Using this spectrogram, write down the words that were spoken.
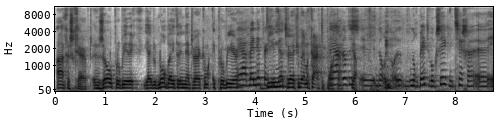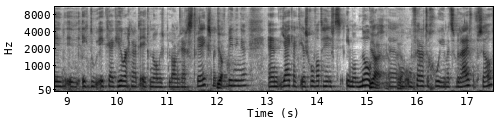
aangescherpt. En zo probeer ik, jij doet nog beter in netwerken, maar ik probeer Ja, mijn netwerk die netwerken bij elkaar te Nou plakken. ja, dat is eh, nog, nog- nog beter wil ik zeker niet zeggen. Eh, ik, doe, ik kijk heel erg naar het economisch belang rechtstreeks met de Ja. verbindingen. En jij kijkt eerst gewoon wat heeft iemand nodig eh, om, om verder te groeien met zijn bedrijf of zelf.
